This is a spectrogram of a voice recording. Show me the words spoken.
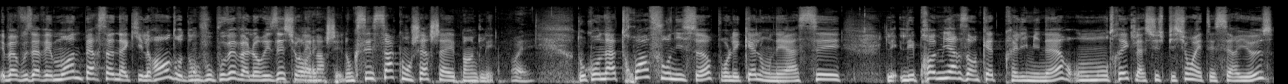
eh ben, vous avez moins de personnes à qui le rendre. Donc, vous pouvez valoriser sur les marchés. Donc, c'est ça qu'on cherche à épingler. Donc, on a trois fournisseurs pour lesquels on est assez, les premières enquêtes préliminaires ont montré que la suspicion a été sérieuse.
